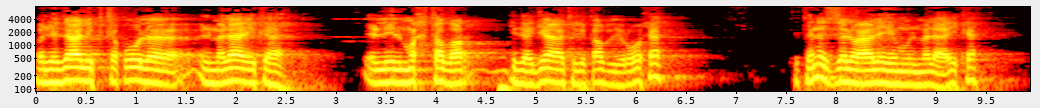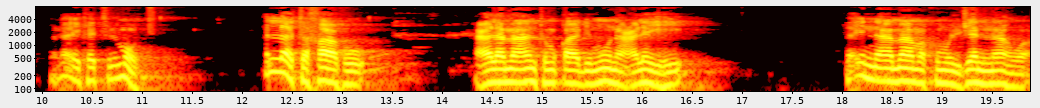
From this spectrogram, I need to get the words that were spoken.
ولذلك تقول الملائكة للمحتضر إذا جاءت لقبض روحه تتنزل عليهم الملائكة ملائكة الموت. ألا تخافوا على ما أنتم قادمون عليه فإن أمامكم الجنة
